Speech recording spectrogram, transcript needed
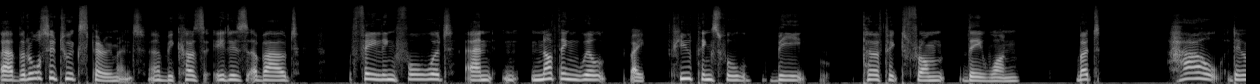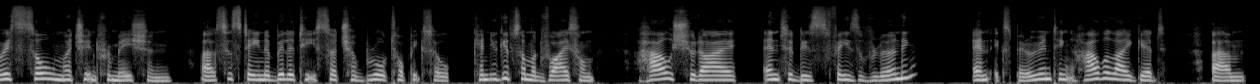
uh, but also to experiment uh, because it is about failing forward and nothing will, like, few things will be perfect from day one. But how there is so much information, uh, sustainability is such a broad topic. So, can you give some advice on how should I enter this phase of learning and experimenting? How will I get? Um,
